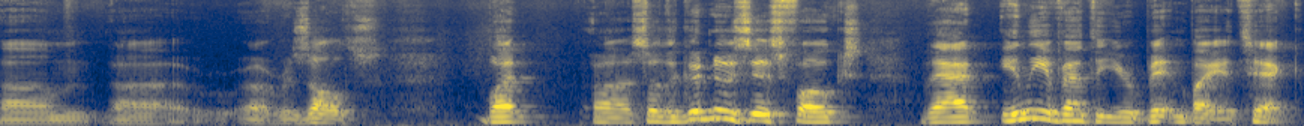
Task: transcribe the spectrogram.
um, uh, uh, results. But uh, so the good news is, folks, that in the event that you're bitten by a tick,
